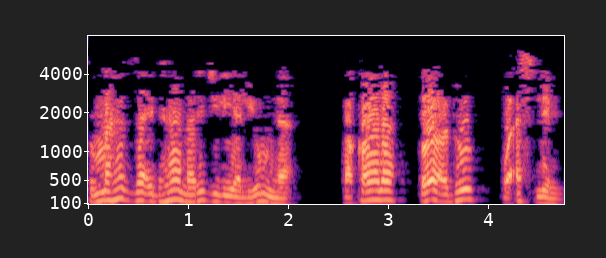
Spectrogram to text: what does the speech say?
ثم هز إبهام رجلي اليمنى فقال اعد وأسلم.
